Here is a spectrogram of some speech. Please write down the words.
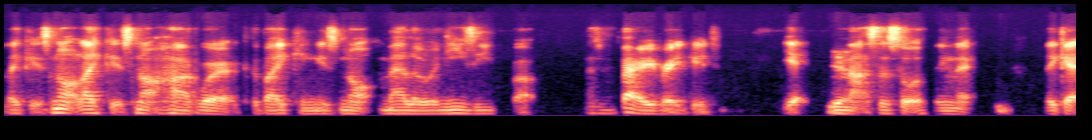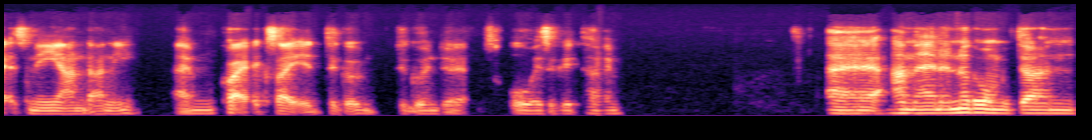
Like it's not like it's not hard work. The biking is not mellow and easy, but it's very, very good. Yeah. yeah. And that's the sort of thing that, that gets me and Annie. I'm quite excited to go to go and do it. It's always a good time. Uh, and then another one we've done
